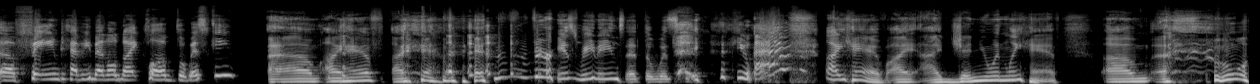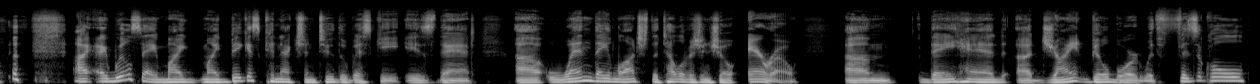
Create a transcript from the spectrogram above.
uh, famed heavy metal nightclub, The Whiskey? Um, I have I have had various meetings at the whiskey. you have? I have. I I genuinely have. Um, I, I will say my my biggest connection to the whiskey is that uh, when they launched the television show Arrow, um, they had a giant billboard with physical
